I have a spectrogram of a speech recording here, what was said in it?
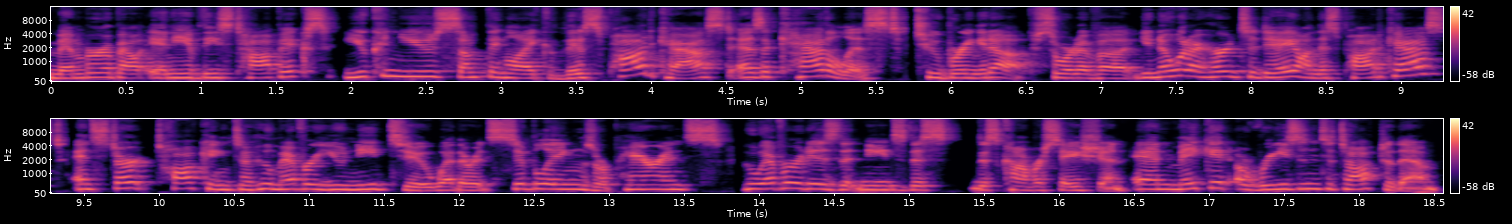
member about any of these topics, you can use something like this podcast as a catalyst to bring it up. Sort of a, you know what I heard today on this podcast? And start talking to whomever you need to, whether it's siblings or parents, whoever it is that needs this, this conversation, and make it a reason to talk to them.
